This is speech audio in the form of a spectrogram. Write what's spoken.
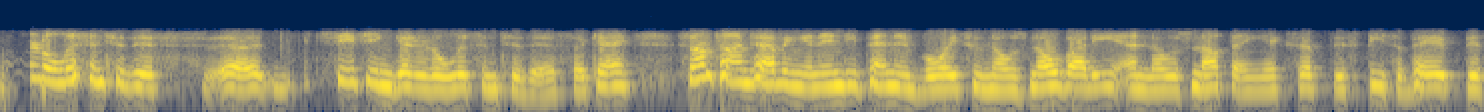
her to listen to this. Uh, see if you can get her to listen to this. Okay. Sometimes having an independent voice who knows nobody and knows nothing except this piece of paper, this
